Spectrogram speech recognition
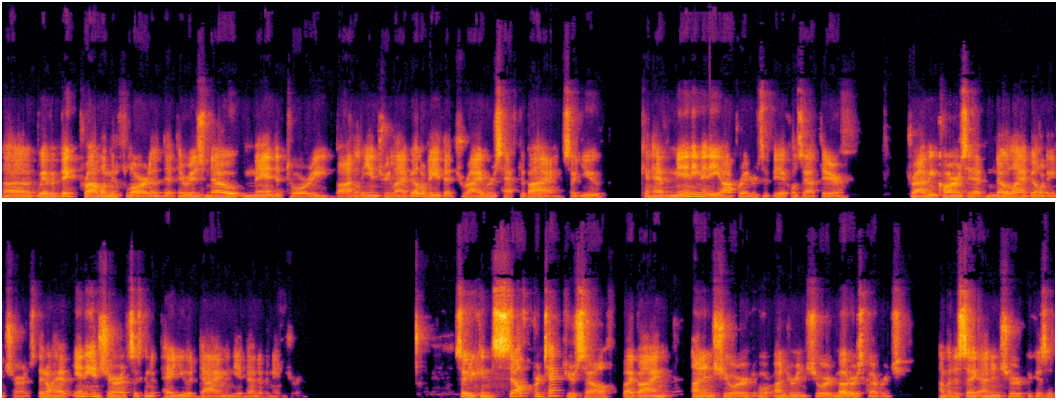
uh, we have a big problem in Florida that there is no mandatory bodily injury liability that drivers have to buy. So you can have many, many operators of vehicles out there driving cars that have no liability insurance. They don't have any insurance that's going to pay you a dime in the event of an injury. So you can self protect yourself by buying uninsured or underinsured motorist coverage. I'm going to say uninsured because it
